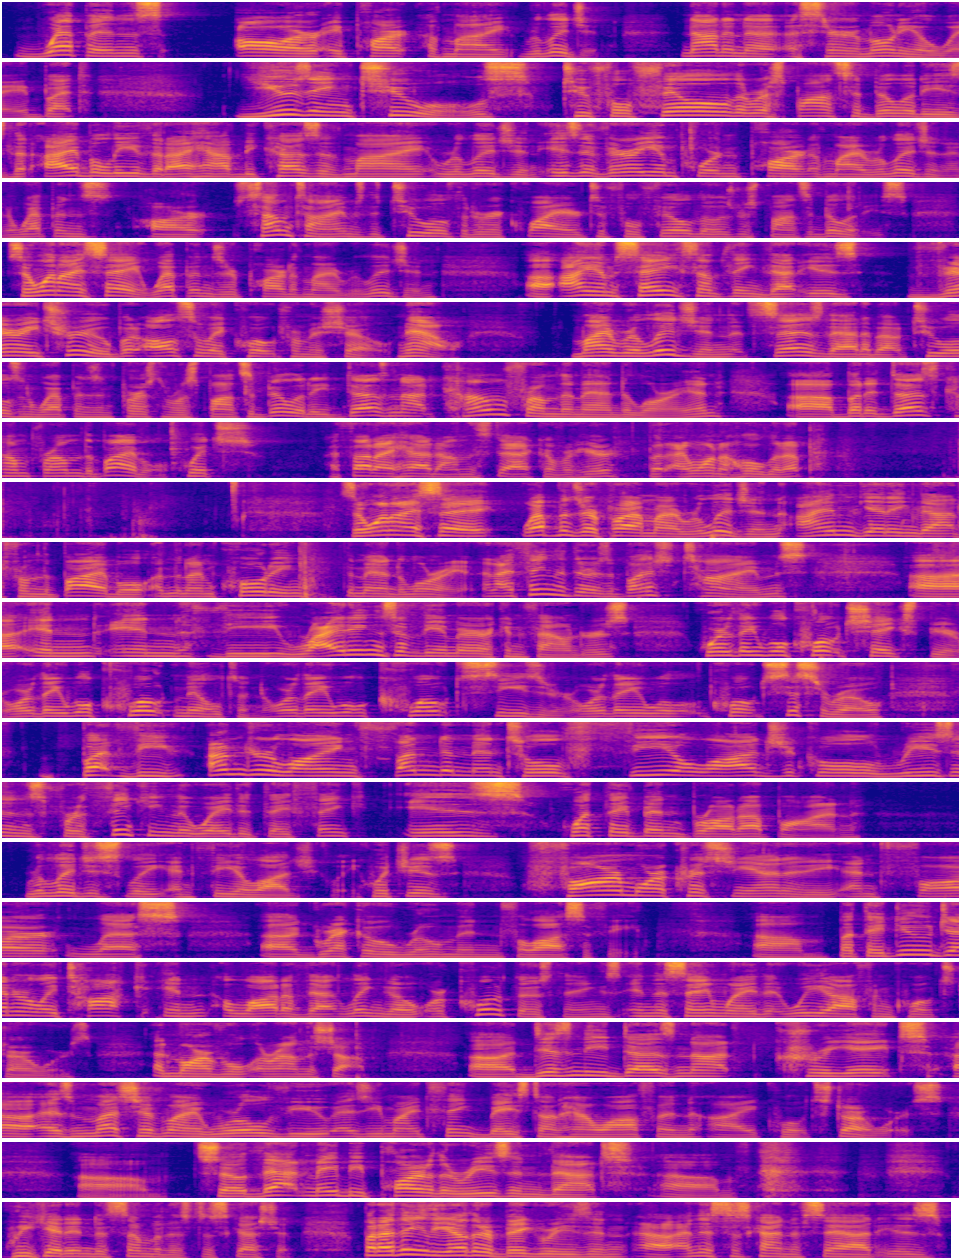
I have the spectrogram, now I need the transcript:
Weapons are a part of my religion, not in a, a ceremonial way, but using tools to fulfill the responsibilities that I believe that I have because of my religion is a very important part of my religion and weapons are sometimes the tools that are required to fulfill those responsibilities. So when I say weapons are part of my religion, uh, I am saying something that is very true, but also a quote from a show. Now, my religion that says that about tools and weapons and personal responsibility does not come from the Mandalorian, uh, but it does come from the Bible, which I thought I had on the stack over here, but I want to hold it up. So when I say weapons are part of my religion, I'm getting that from the Bible, and then I'm quoting the Mandalorian. And I think that there's a bunch of times uh, in in the writings of the American founders where they will quote Shakespeare, or they will quote Milton, or they will quote Caesar, or they will quote Cicero, but the underlying fundamental theological reasons for thinking the way that they think is what they've been brought up on religiously and theologically, which is far more Christianity and far less uh, Greco Roman philosophy. Um, but they do generally talk in a lot of that lingo or quote those things in the same way that we often quote Star Wars and Marvel around the shop. Uh, Disney does not create uh, as much of my worldview as you might think based on how often I quote Star Wars. Um, so that may be part of the reason that um, we get into some of this discussion. But I think the other big reason, uh, and this is kind of sad, is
